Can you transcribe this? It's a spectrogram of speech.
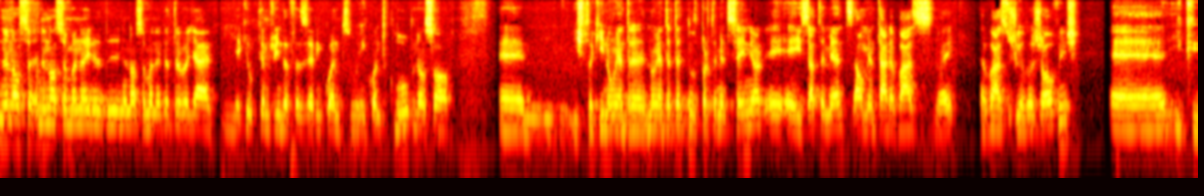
na nossa, na, nossa maneira de, na nossa maneira de trabalhar e aquilo que temos vindo a fazer enquanto, enquanto clube, não só isto aqui não entra, não entra tanto no departamento sénior, é, é, exatamente aumentar a base, não é? a base dos jogadores jovens e que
